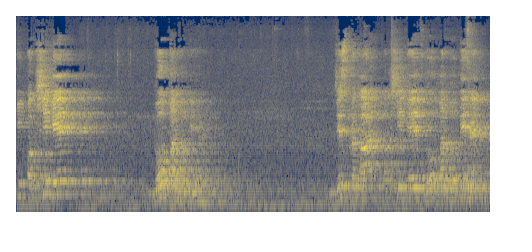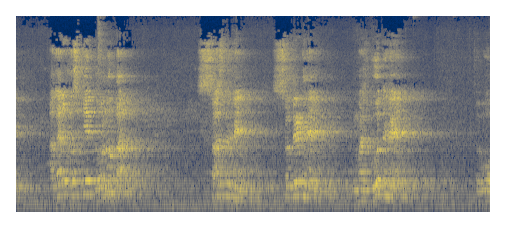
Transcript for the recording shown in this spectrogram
कि पक्षी के दो पर होते हैं। जिस प्रकार पक्षी के दो पर होते हैं अगर उसके दोनों पर स्वस्थ हैं सुदृढ़ हैं मज़बूत हैं तो वो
